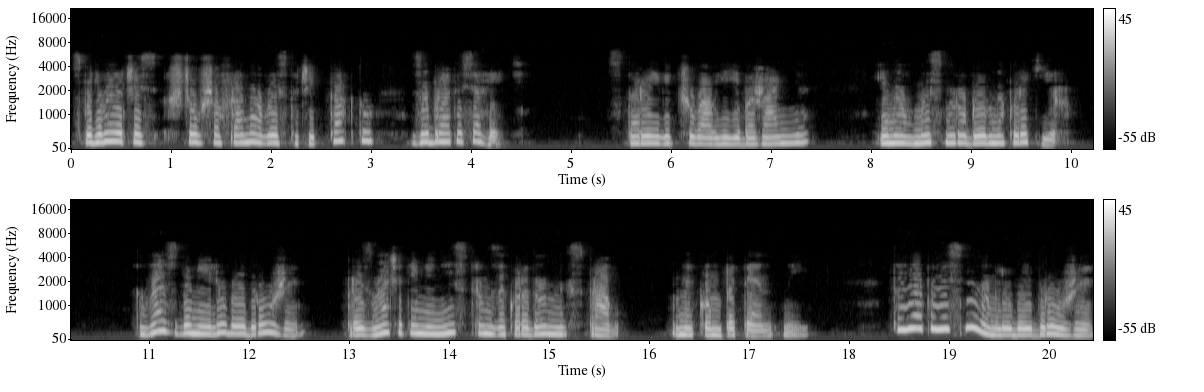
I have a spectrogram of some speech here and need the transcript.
сподіваючись, що в шафрана вистачить такту забратися геть. Старий відчував її бажання і навмисно робив наперекір. Вас би, мій любий друже, призначити міністром закордонних справ некомпетентний. То я поясню вам, любий друже.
